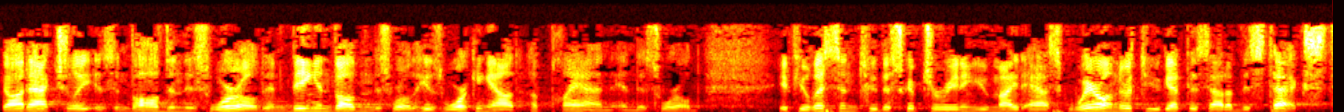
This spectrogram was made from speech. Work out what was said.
God actually is involved in this world, and being involved in this world, He is working out a plan in this world. If you listen to the scripture reading, you might ask, where on earth do you get this out of this text?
